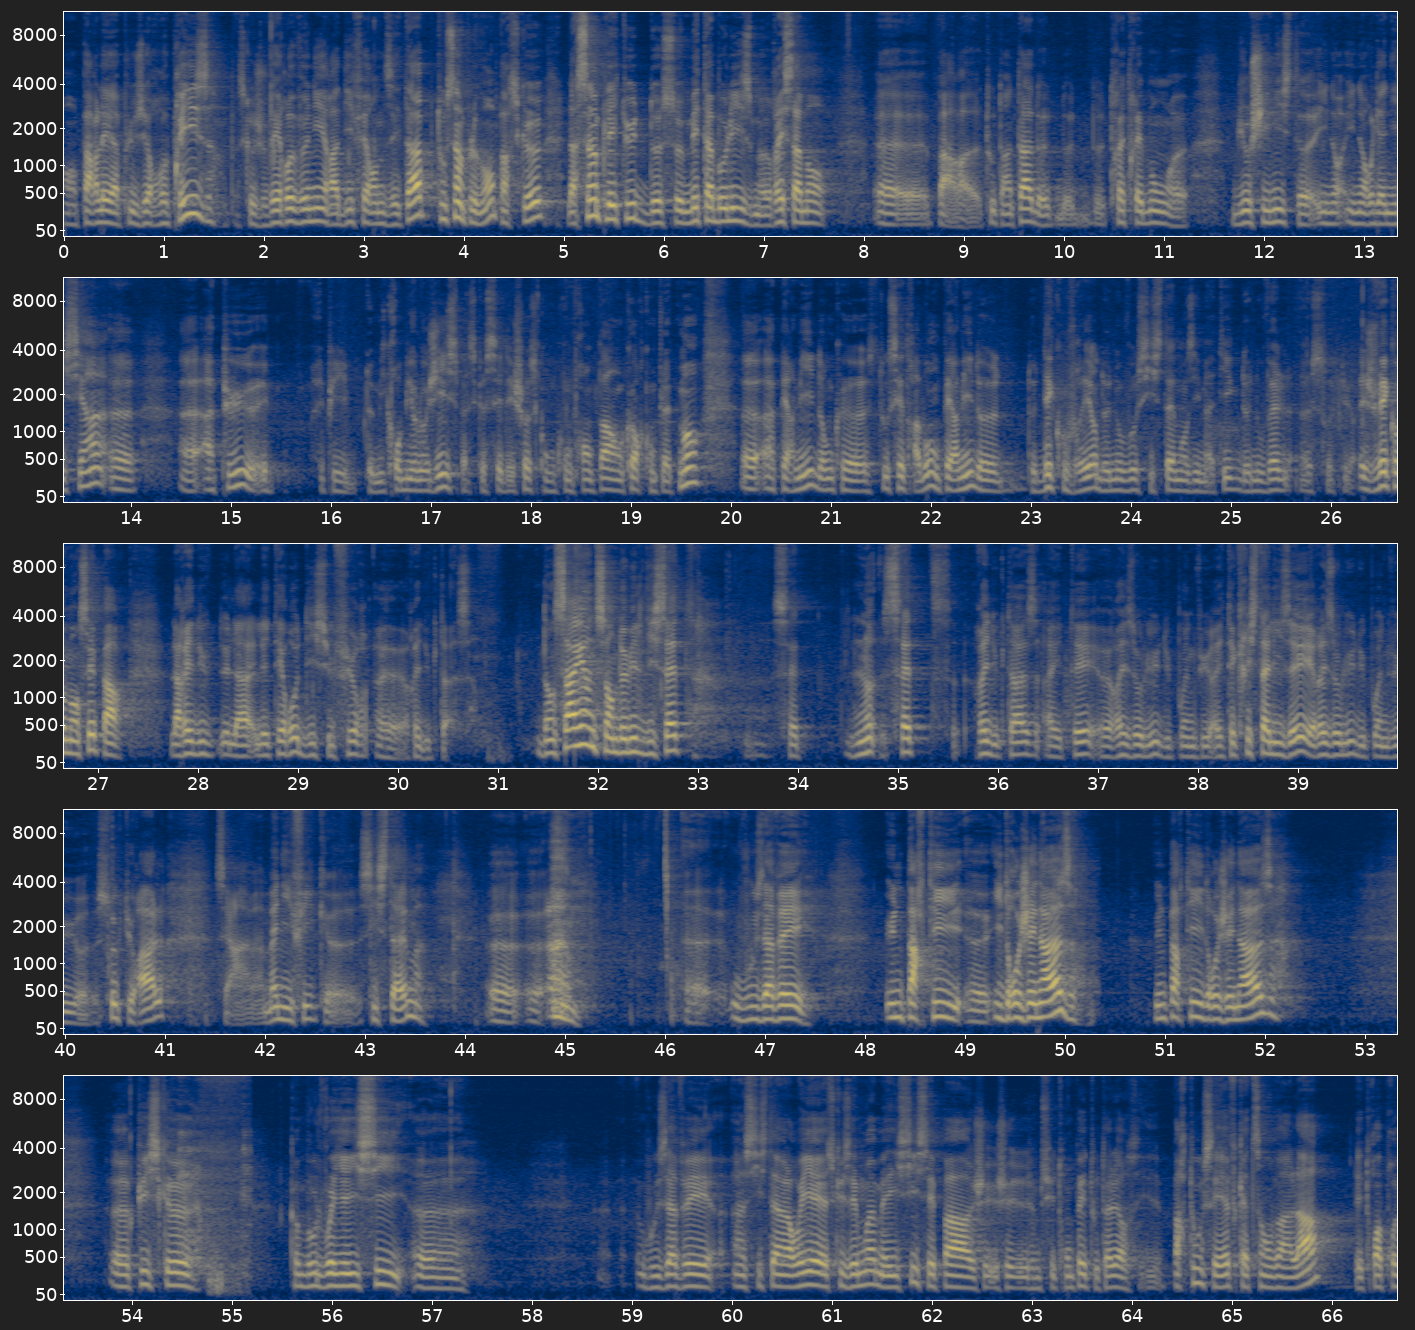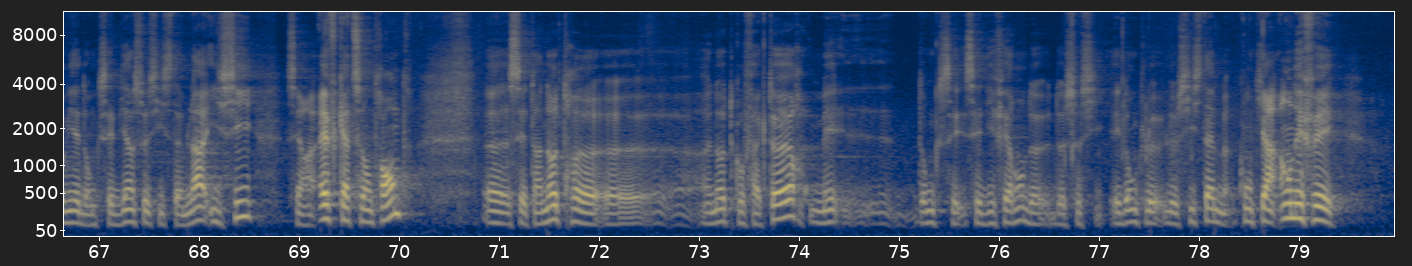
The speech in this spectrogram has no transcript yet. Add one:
en parler à plusieurs reprises, parce que je vais revenir à différentes étapes, tout simplement parce que la simple étude de ce métabolisme récemment euh, par tout un tas de, très très bons euh, biochimistes inorganiciens a pu, puis de microbiologistes, parce que c'est des choses qu'on ne comprend pas encore complètement, euh, a permis, donc euh, tous ces travaux ont permis de, découvrir de nouveaux systèmes enzymatiques, de nouvelles euh, structures. Et je vais commencer par l'hétérodisulfure réductase. Dans Science en 2017, cette, cette, réductase a été résolue du point de vue, a été cristallisée et résolue du point de vue structural. C'est un, magnifique système. Euh, où vous avez une partie euh, hydrogénase, une hydrogénase, euh, puisque, comme vous le voyez ici, vous avez un système. Alors, vous voyez, excusez-moi, mais ici, c'est pas. Je, je, me suis trompé tout à l'heure. Partout, c'est F420 là, les trois premiers, donc c'est bien ce système-là. Ici, c'est un F430. c'est un autre, un autre cofacteur, mais donc c'est différent de, ceci. Et donc le, système contient en effet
